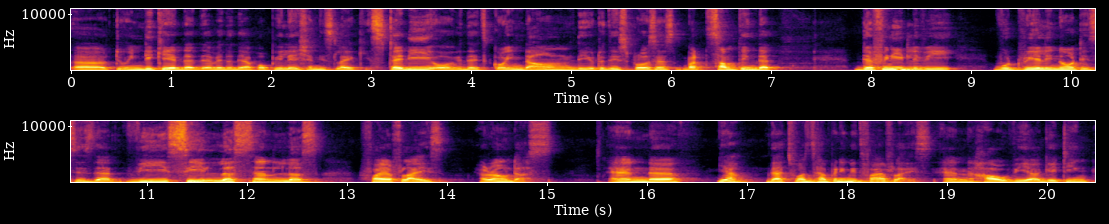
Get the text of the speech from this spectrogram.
uh, to indicate that whether their population is like steady or whether it's going down due to this process, but something that definitely we would really notice is that we see less and less fireflies around us. And uh, yeah, that's what's happening with fireflies and how we are getting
